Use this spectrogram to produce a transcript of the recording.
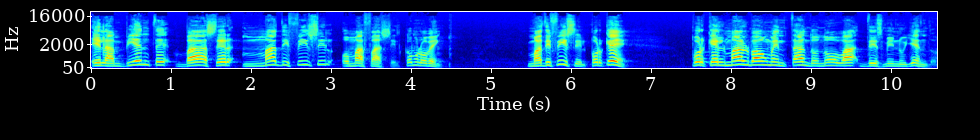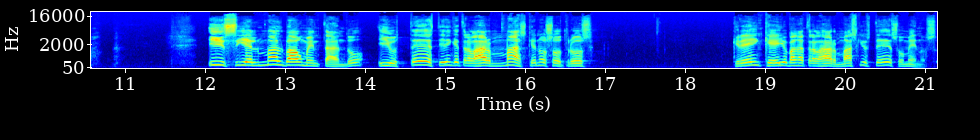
el ambiente va a ser más difícil o más fácil. ¿Cómo lo ven? Más difícil. ¿Por qué? Porque el mal va aumentando, no va disminuyendo. Y si el mal va aumentando y ustedes tienen que trabajar más que nosotros, ¿creen que ellos van a trabajar más que ustedes o menos?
